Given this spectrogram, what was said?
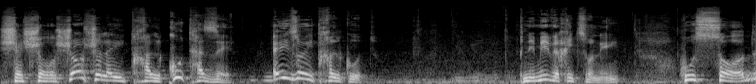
ששורשו של ההתחלקות הזה, איזו התחלקות? פנימי וחיצוני, הוא סוד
